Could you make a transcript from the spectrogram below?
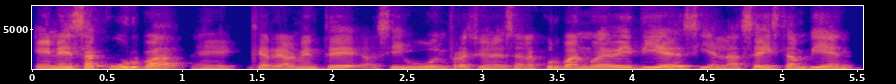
en esa curva, eh, que realmente sí hubo infracciones en la curva 9 y 10 y en la 6 también,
